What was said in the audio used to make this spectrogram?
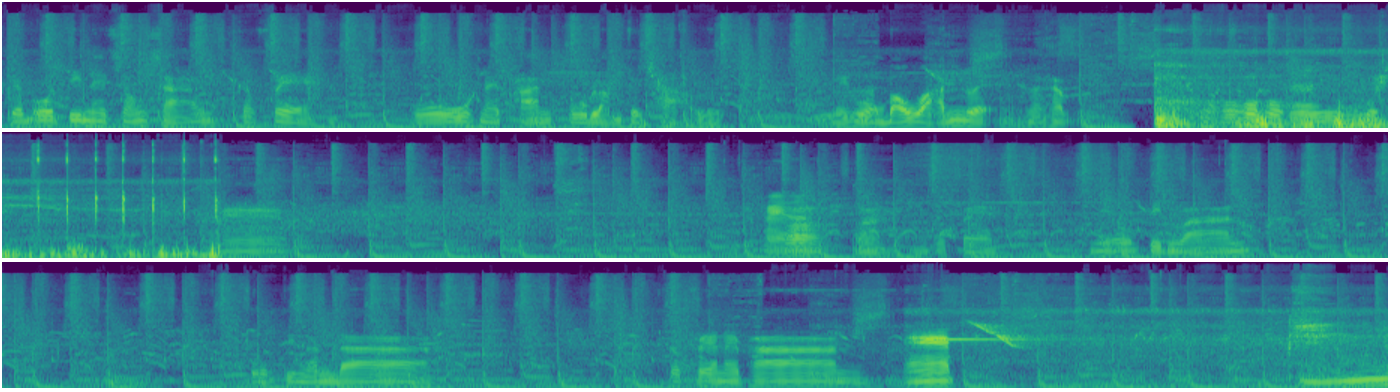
เตรียมโอตีนให้สองสาวกาแฟโอ้นายพานปูลำแต่เช้าเลยไม่ห่วงเบาหวานด้วยนะครับโอ้โหอ่าก็อ่านี่กาแฟนี่โอตินหวานโอตินอันดา กาแฟนายพรานแอบอืม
